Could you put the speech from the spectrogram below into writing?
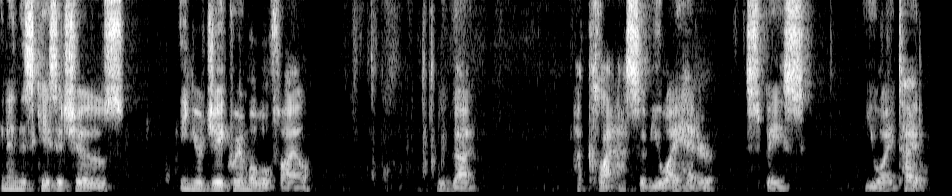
And in this case it shows in your jQuery mobile file we've got a class of UI header space UI title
